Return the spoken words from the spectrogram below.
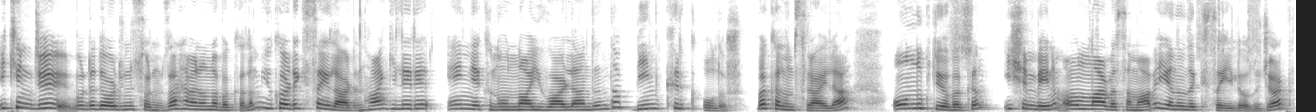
İkinci burada dördüncü sorumuz var. Hemen ona bakalım. Yukarıdaki sayılardan hangileri en yakın onluğa yuvarlandığında 1040 olur? Bakalım sırayla. Onluk diyor bakın. İşim benim onlar basamağı ve yanındaki sayıyla olacak.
